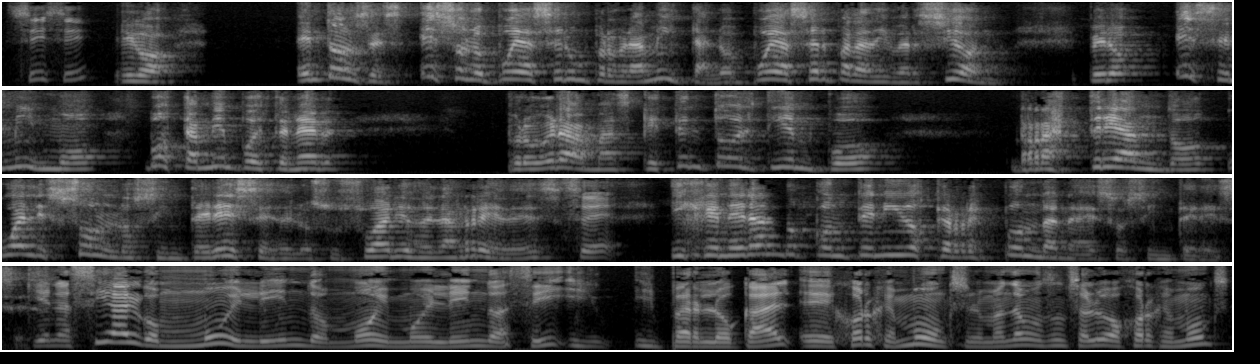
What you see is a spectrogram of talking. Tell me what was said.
sí, sí. Digo, entonces, eso lo puede hacer un programita, lo puede hacer para diversión, pero ese mismo, vos también puedes tener programas que estén todo el tiempo rastreando cuáles son los intereses de los usuarios de las redes Sí. y generando contenidos que respondan a esos intereses. Quien hacía algo muy lindo, muy, muy lindo así, y hiperlocal, eh, Jorge Mux. Le mandamos un saludo a Jorge Mux,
